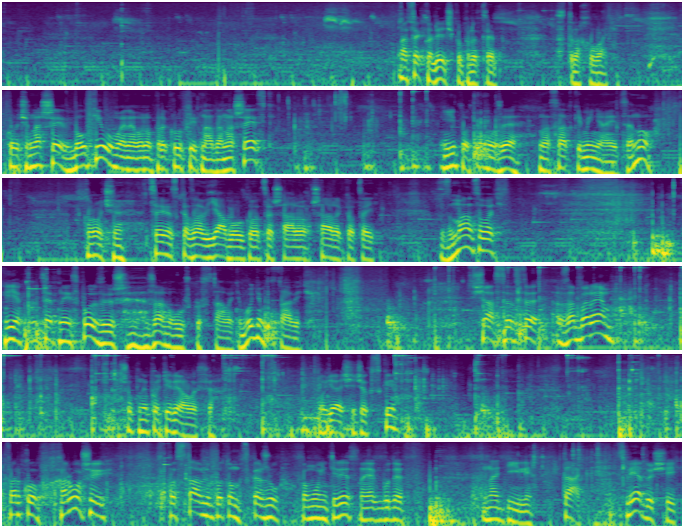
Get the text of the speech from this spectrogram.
А це колечко прицеп страхувати. Коротше, на 6 болтів у мене воно прикрутити треба на 6. І потім вже насадки міняються. Ну, Коротше, це він сказав яблуко, оце шаро, шарик оцей змазувати. І як рецепт не використовуєш, заглушку ставити. Будемо ставити. Зараз це все заберемо, щоб не потерялося. У ящичок скинь. Фаркоп хороший. Поставлю, потім скажу, кому інтересно, як буде на ділі. Так, следующий.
